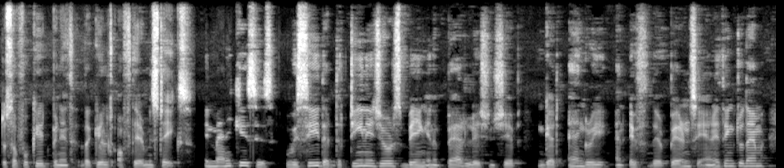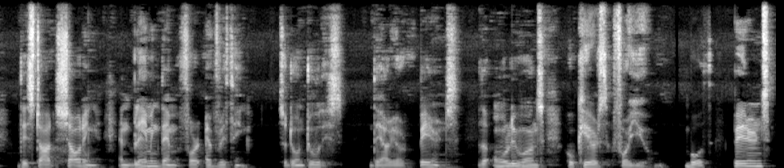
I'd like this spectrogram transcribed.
to suffocate beneath the guilt of their mistakes. In many cases, we see that the teenagers being in a bad relationship get angry and if their parents say anything to them, they start shouting and blaming them for everything. So don't do this. They are your parents, the only ones who cares for you. Both Parents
